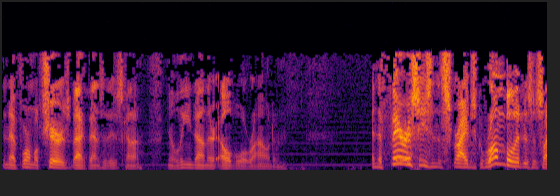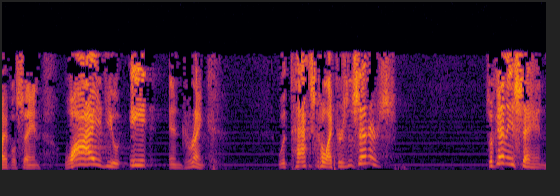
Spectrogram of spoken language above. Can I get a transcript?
didn't have formal chairs back then, so they just kind of, you know, leaned on their elbow around. And, and the Pharisees and the scribes grumbled at his disciples, saying, Why do you eat and drink with tax collectors and sinners? So again, he's saying,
